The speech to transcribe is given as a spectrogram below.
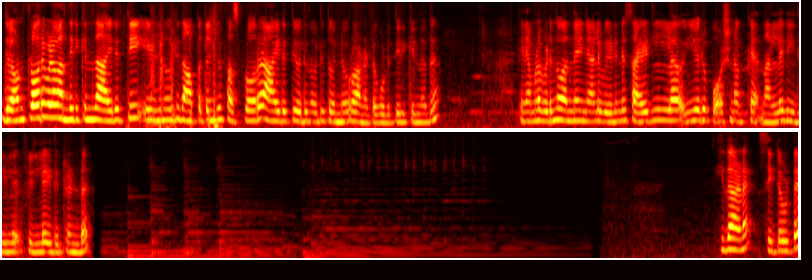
ഗ്രൗണ്ട് ഫ്ലോർ ഇവിടെ വന്നിരിക്കുന്നത് ആയിരത്തി എഴുന്നൂറ്റി നാൽപ്പത്തഞ്ചും ഫസ്റ്റ് ഫ്ലോർ ആയിരത്തി ഒരുന്നൂറ്റി തൊണ്ണൂറുമാണ് കേട്ടോ കൊടുത്തിരിക്കുന്നത്. പിന്നെ നമ്മൾ ഇവിടുന്ന് വന്നു കഴിഞ്ഞാൽ വീടിന്റെ സൈഡിലുള്ള ഈ ഒരു പോർഷനൊക്കെ നല്ല രീതിയിൽ ഫില്ല് ചെയ്തിട്ടുണ്ട്. ഇതാണ് സിറ്റ് ഔട്ട്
